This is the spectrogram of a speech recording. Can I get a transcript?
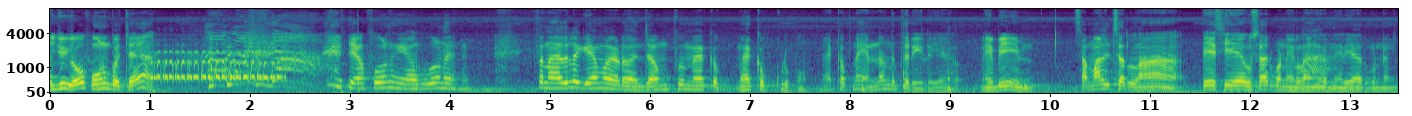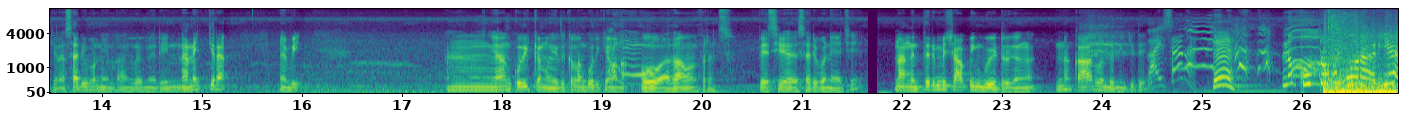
ஐயோ ஃபோனு போச்சே என் ஃபோனு என் ஃபோனு இப்போ நான் இதில் கேம் விளையாடுவேன். ஜம்ப்பு மேக்கப் மேக்கப் கொடுப்போம். மேக்கப்னா என்னன்னு தெரியலையே. மேபி சமாளிச்சிடலாம். பேசியே உஷார் பண்ணிடலாங்கிற மாரியா இருக்கும்னு நினைக்கிறேன். சரி பண்ணிடலாங்கிற மாரி நினைக்கிறேன். மேபி ஏன் குதிக்கணும்? இதுக்கெல்லாம் குதிக்க வேணாம். ஓ அதான் ஃப்ரெண்ட்ஸ் பேசிய சரி பண்ணியாச்சு. நாங்கள் திரும்பி ஷாப்பிங் போயிட்டுருக்கோங்க இன்னும் கார் வந்து நிற்கிது ஏ என்ன கூப்பிட்டோம் போகிற அடியே?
